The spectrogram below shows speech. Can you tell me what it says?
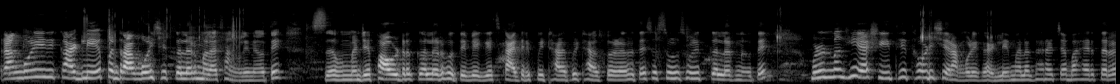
रांगोळी काढली आहे पण रांगोळीचे कलर मला चांगले नव्हते. स म्हणजे पावडर कलर होते वेगळेच काहीतरी पिठाळ पिठाळ कलर होते असं सुळसुळीत कलर नव्हते. म्हणून मग ही अशी इथे थोडीशी रांगोळी काढली मला घराच्या बाहेर तर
